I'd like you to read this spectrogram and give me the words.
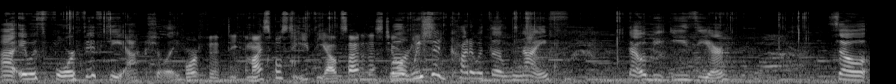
Uh, it was 450 actually. 4.50. Am I supposed to eat the outside of this too? Well, we just- should cut it with a knife. That would be easier. So,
